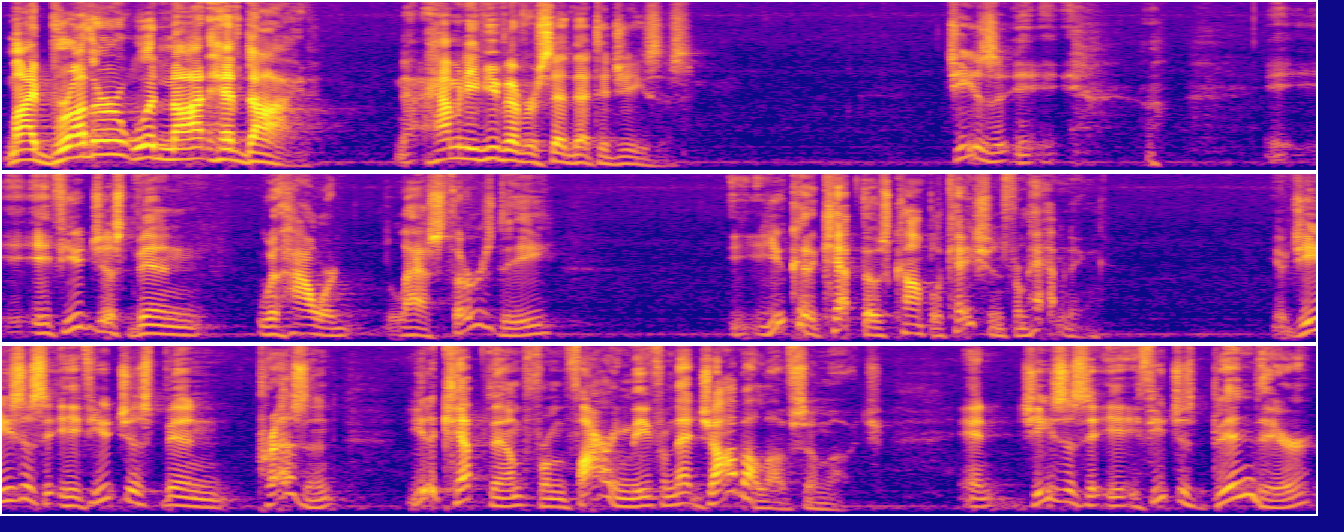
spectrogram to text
my brother would not have died. Now, how many of you have ever said that to Jesus? Jesus if you'd just been with Howard last Thursday, you could have kept those complications from happening. You know, Jesus, if you'd just been present, you'd have kept them from firing me from that job I love so much. And Jesus, if you'd just been there,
